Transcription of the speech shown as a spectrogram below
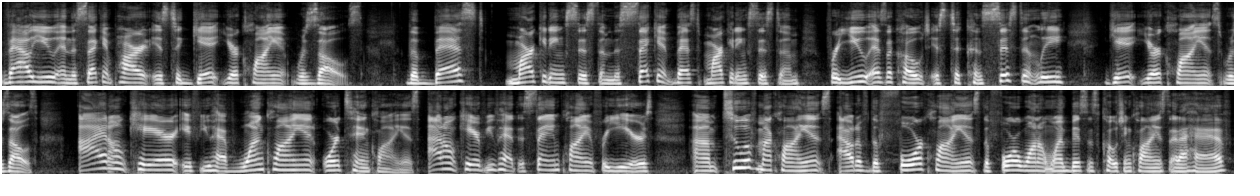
value. And the second part is to get your client results. The best marketing system, the second best marketing system for you as a coach is to consistently get your clients results. I don't care if you have one client or 10 clients. I don't care if you've had the same client for years. Um, two of my clients out of the four clients, the four one on one business coaching clients that I have,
